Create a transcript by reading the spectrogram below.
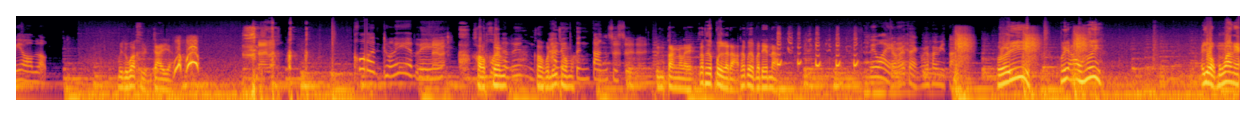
ไม่ยอมหรอก ไม่รู้ว่าขืนใจอะ ได้ปะโค ตรทุเรศเลยได้ปะขอบคุณโตรทะลึ่งขอบคุณที่ชม ทะลึ่งตึงตังสุได้ดได้ตึงตังอะไร ก็เธอเปิดอะ เธอเปิดประเด็นอะ ๆ ไม่ไหวจะแล้วไม่แต่งไม่ค่อยมีตังค์เฮ้ย เฮ้ย เอาเฮ้ย ไอหยกมึงว่าไง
